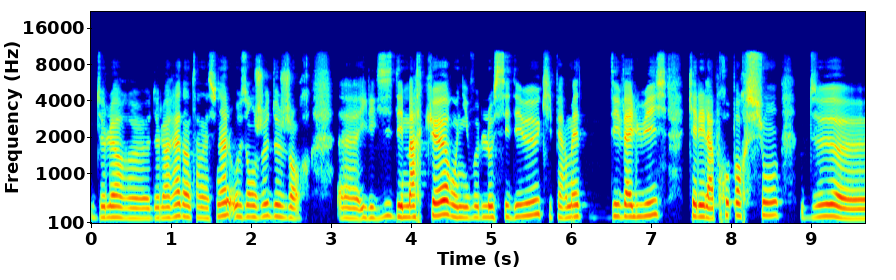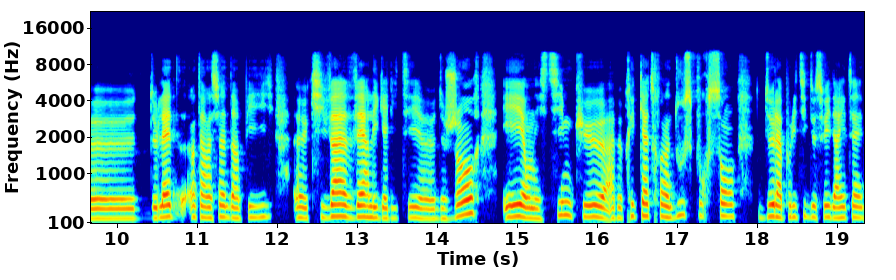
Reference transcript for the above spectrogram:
de leur de leur aide internationale aux enjeux de genre. il existe des marqueurs au niveau de l'OCDE qui permettent d'évaluer quelle est la proportion de, euh, de l'aide internationale d'un pays euh, qui va vers l'égalité euh, de genre. Et on estime que à peu près 92% de la politique de solidarité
